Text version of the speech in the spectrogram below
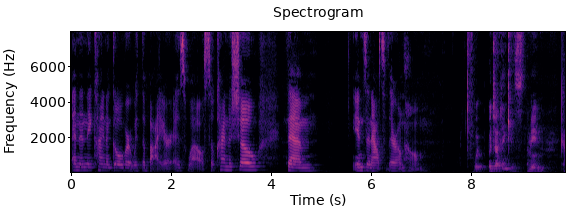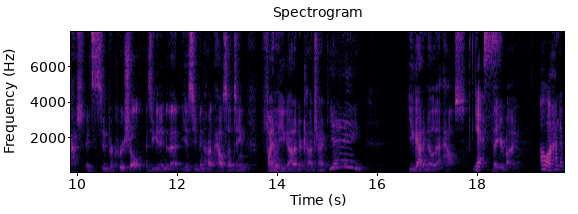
and then they kind of go over it with the buyer as well. So kind of show them ins and outs of their own home. Which I think is, I mean, gosh, it's super crucial as you get into that. Yes, you've been house hunting. Finally, you got under contract. Yay! You got to know that house. Yes. That you're buying. Oh, 100%.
